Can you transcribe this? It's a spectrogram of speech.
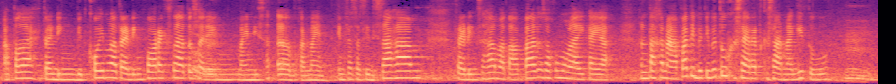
apalah trading bitcoin lah trading forex lah terus Oke. ada yang main di eh, bukan main investasi di saham trading saham atau apa terus aku mulai kayak entah kenapa tiba-tiba tuh keseret ke sana gitu. Hmm.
